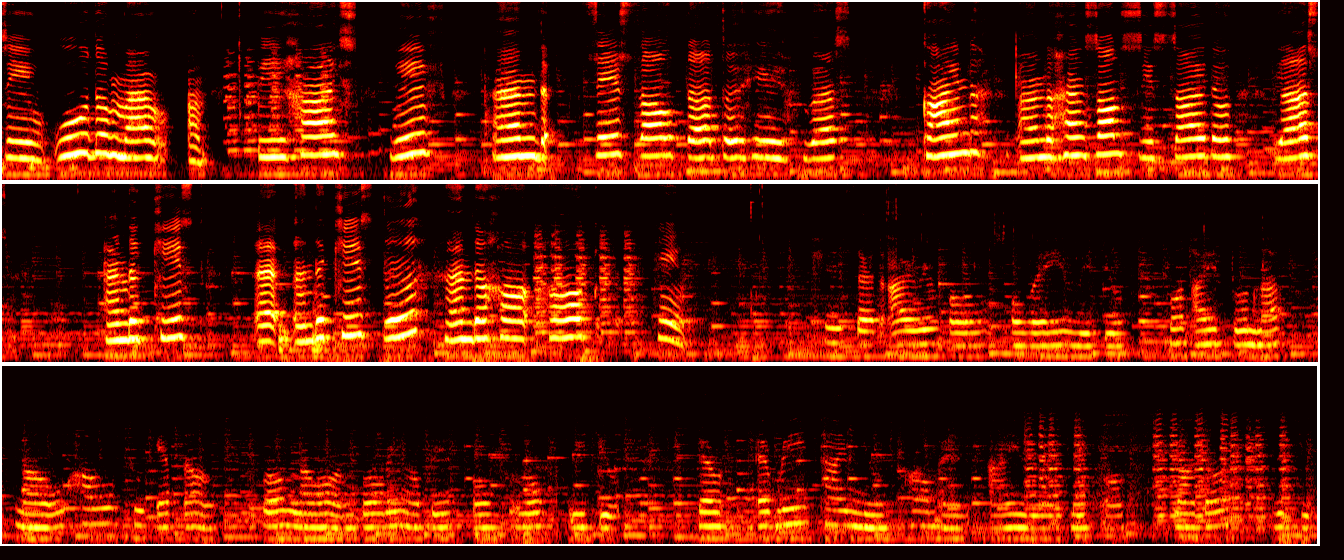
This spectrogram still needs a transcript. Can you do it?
she would marry um, be and she saw that he was kind and handsome. She said yes and kissed uh, and kissed and hugged him. She said, I will go away with you, but I do not know how to get down. From now on, bring a bit of rope with you. There, every time you come and I will make a ladder with you.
